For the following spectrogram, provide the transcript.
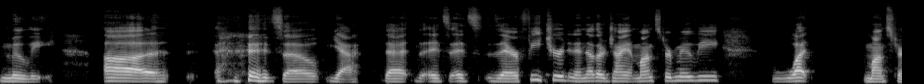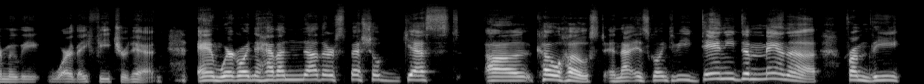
movie? Uh, so, yeah, that it's it's they're featured in another giant monster movie. What monster movie were they featured in? And we're going to have another special guest uh, co-host, and that is going to be Danny DeMana from the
